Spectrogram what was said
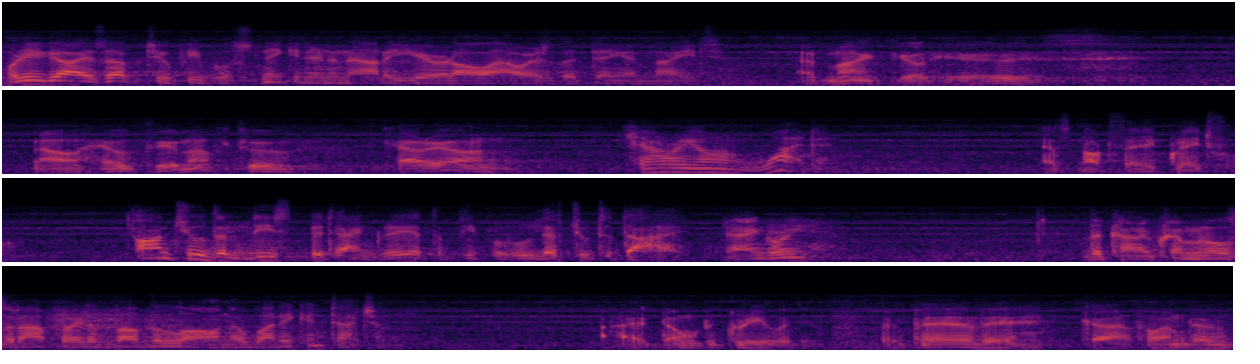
What are you guys up to, people sneaking in and out of here at all hours of the day and night? And Michael here is now healthy enough to carry on. Carry on what? That's not very grateful. Aren't you the least bit angry at the people who left you to die? Angry? The kind of criminals that operate above the law, nobody can touch them. I don't agree with you. Prepare the car for him, Devin.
